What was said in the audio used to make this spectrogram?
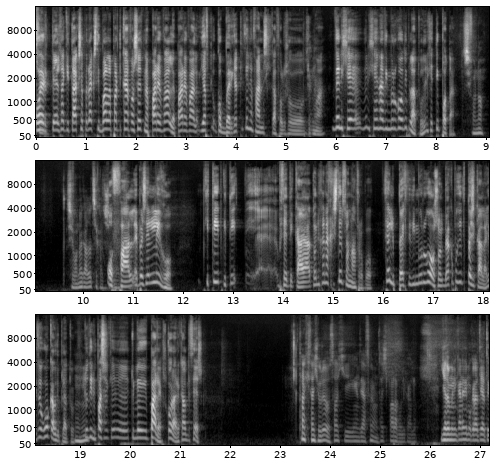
Ο Ερτέλ θα κοιτάξει να πετάξει την μπάλα, πάρει την κάρφο να πάρε βάλε, πάρε βάλε. Γι αυτό, ο Κομπέρ, γιατί δεν εμφανίστηκε καθόλου στο τουρνουά. Δεν, είχε, δεν είχε ένα δημιουργό δίπλα του, δεν είχε τίποτα. Συμφωνώ. Συμφωνώ 100%. Ο Φαλ έπαιζε λίγο. Γιατί, γιατί επιθετικά τον είχαν αχρηστεύσει τον άνθρωπο. Θέλει παίχτη δημιουργός. Ο Ολυμπιακό που γιατί παίζει καλά. Γιατί εγώ κάνω δίπλα του. Mm-hmm. Του δίνει πάσα και του λέει πάρε, σκόραρε, κάνω τι θες. Θα έχει, θα έχει ωραίο, θα έχει ενδιαφέρον, θα έχει πάρα πολύ καλό. Για το Μινικανή Δημοκρατία το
